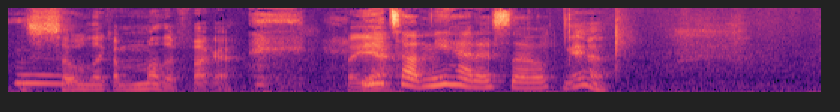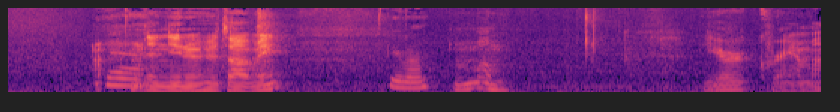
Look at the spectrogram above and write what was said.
I can hmm. sew like a motherfucker. But yeah. You taught me how to sew. yeah. Yeah. And you know who taught me? Your mom. Mom. Your grandma.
